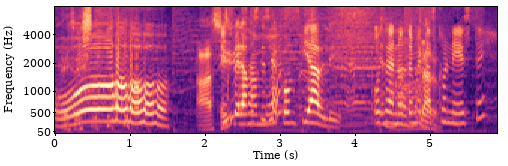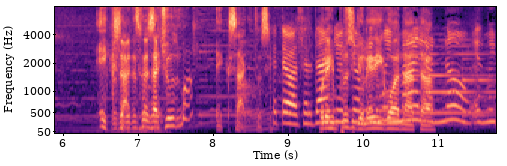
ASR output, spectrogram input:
¡Oh! ¿Ah, sí? Esperamos que sea confiable. O sea, no te metas Claro. con este, ¿No te metes con esa chusma? Exacto, sí. que te va a hacer daño. Por ejemplo, si yo le digo a Nata- malo, No, es muy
